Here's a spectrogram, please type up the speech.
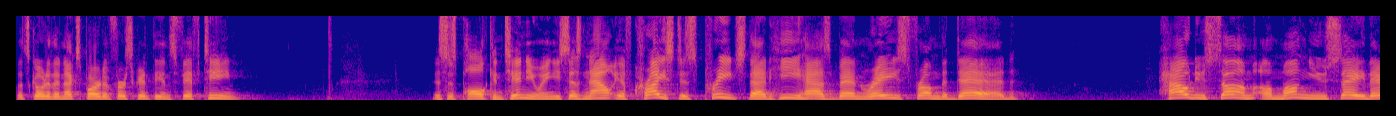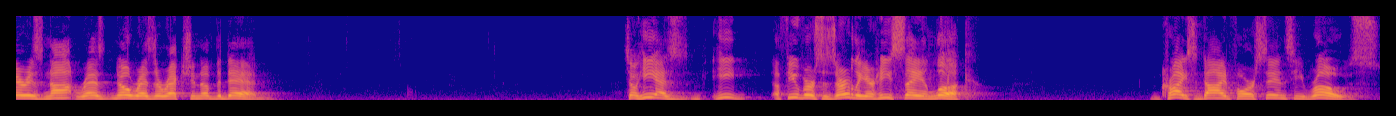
Let's go to the next part of 1 Corinthians 15. This is Paul continuing. He says, Now, if Christ is preached that he has been raised from the dead, how do some among you say there is not res- no resurrection of the dead? So he has, he, a few verses earlier, he's saying, Look, Christ died for our sins, he rose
